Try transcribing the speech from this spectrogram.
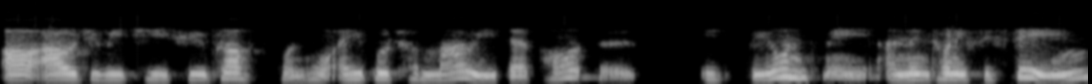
are LGBTQ plus were not able to marry their partners is beyond me. And in 2015,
